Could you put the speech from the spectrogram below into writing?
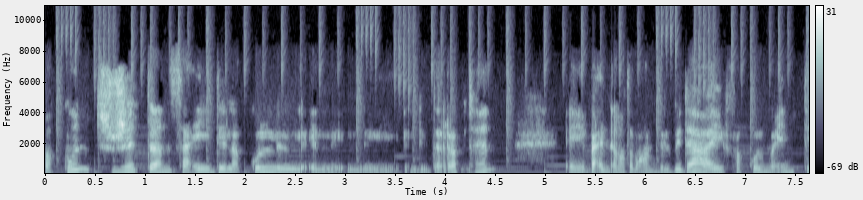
فكنت جدا سعيدة لكل اللي, اللي, اللي دربتهن. بعد أنا طبعا بالبداية فكل ما أنت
